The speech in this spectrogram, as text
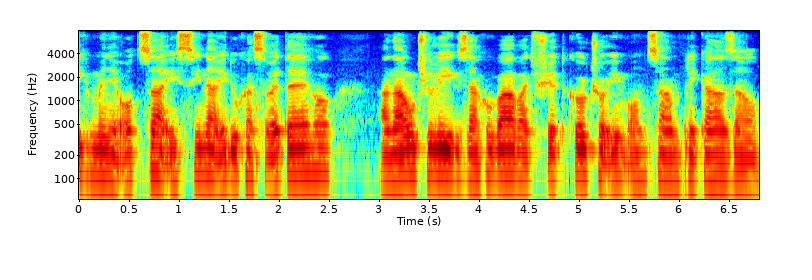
ich v mene Otca i Syna i Ducha Svetého a naučili ich zachovávať všetko, čo im on sám prikázal.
